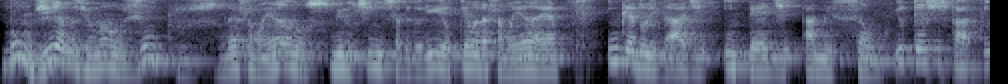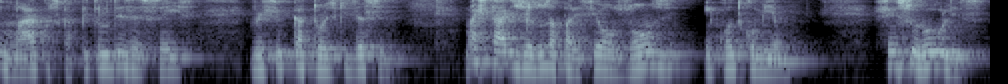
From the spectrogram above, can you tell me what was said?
Bom dia, meus irmãos, juntos nessa manhã, nos minutinhos de sabedoria. O tema dessa manhã é Incredulidade impede a missão. E o texto está em Marcos, capítulo 16, versículo 14, que diz assim: Mais tarde, Jesus apareceu aos onze enquanto comiam. Censurou-lhes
